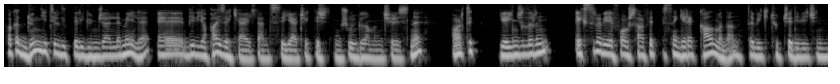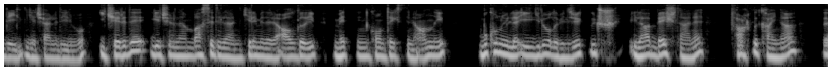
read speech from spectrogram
Fakat dün getirdikleri güncellemeyle e, bir yapay zeka eklentisi gerçekleştirilmiş uygulamanın içerisine. Artık yayıncıların ekstra bir efor sarf etmesine gerek kalmadan tabii ki Türkçe dili için değil geçerli değil bu. İçeride geçirilen bahsedilen kelimeleri algılayıp metnin kontekstini anlayıp bu konuyla ilgili olabilecek 3 ila 5 tane farklı kaynağı e,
